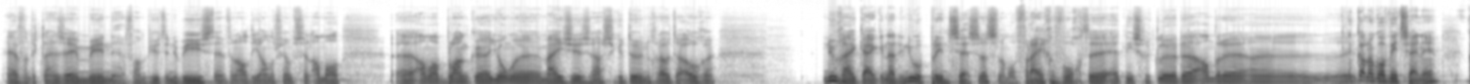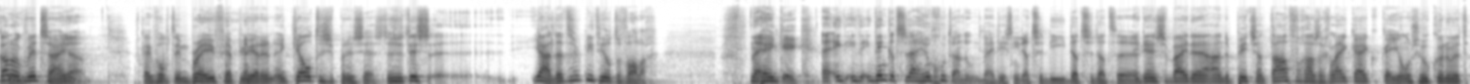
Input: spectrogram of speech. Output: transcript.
Hè, van de Kleine Zeemermin en van Beauty and the Beast... en van al die andere films... zijn allemaal, eh, allemaal blanke, jonge meisjes... hartstikke dun, grote ogen. Nu ga je kijken naar die nieuwe prinsessen. Dat zijn allemaal vrijgevochten, etnisch gekleurde, andere... eh, Het kan ook wel wit zijn, hè? kan ook wit zijn. Ja. Kijk, bijvoorbeeld in Brave heb je weer een, een Keltische prinses. Dus het is... ja, dat is ook niet heel toevallig. Nee. Denk ik. Eh, Ik, ik, ik denk dat ze daar heel goed aan doen bij Disney. Dat ze, die, dat, ze dat... eh, Ik denk ze bij de, aan de pitch aan tafel gaan ze gelijk kijken... oké jongens, hoe kunnen we het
